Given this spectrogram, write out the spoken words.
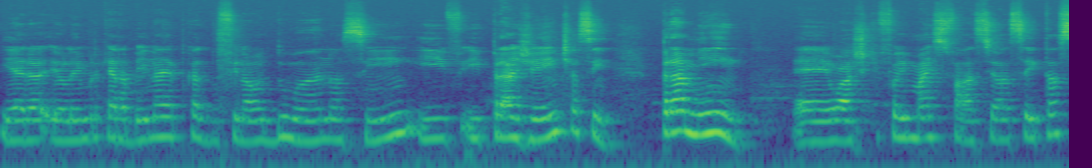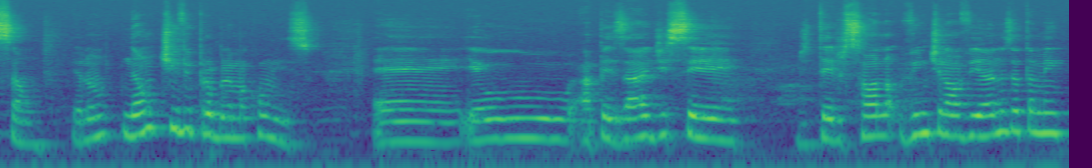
E era, eu lembro que era bem na época do final do ano, assim, e, e pra gente, assim, pra mim, é, eu acho que foi mais fácil a aceitação. Eu não, não tive problema com isso. É, eu, apesar de ser, de ter só 29 anos, eu também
